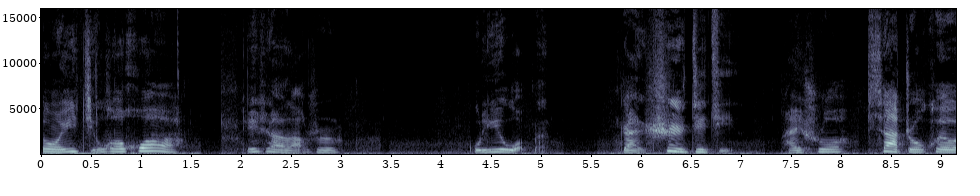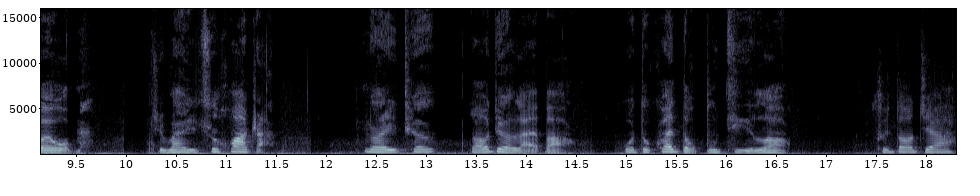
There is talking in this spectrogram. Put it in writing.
跟我一起画画。伊莎老师鼓励我们展示自己，还说下周会为我们举办一次画展。那一天早点来吧，我都快等不及了。回到家，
